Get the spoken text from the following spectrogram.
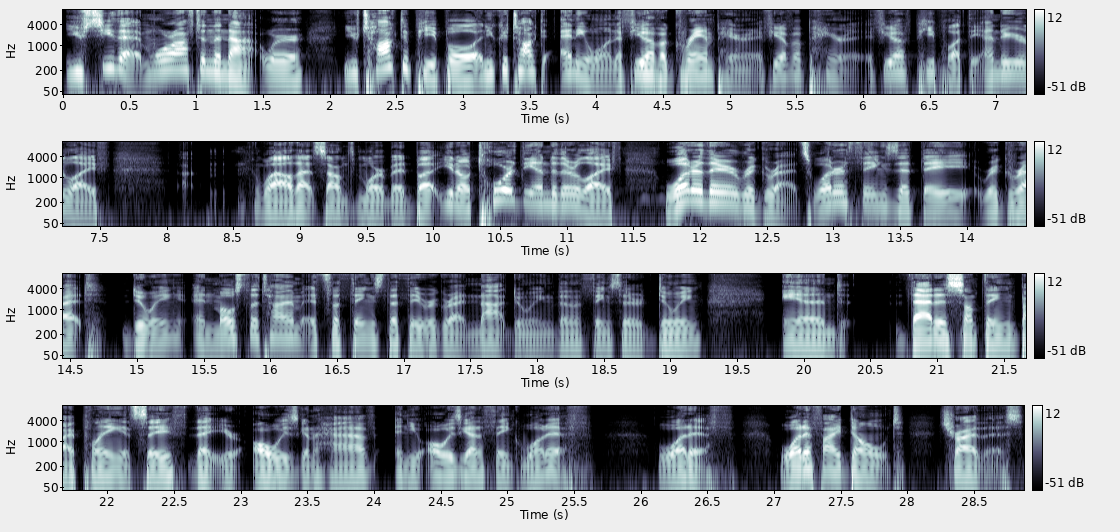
You see that more often than not, where you talk to people and you could talk to anyone. If you have a grandparent, if you have a parent, if you have people at the end of your life, well, that sounds morbid, but you know, toward the end of their life, what are their regrets? What are things that they regret doing? And most of the time, it's the things that they regret not doing than the things they're doing. And that is something by playing it safe that you're always going to have. And you always got to think, what if? What if? What if I don't try this?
